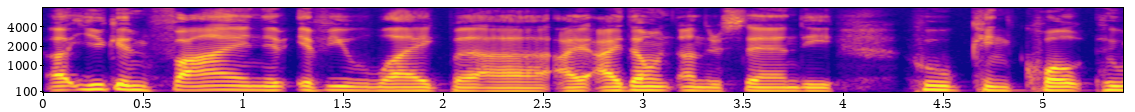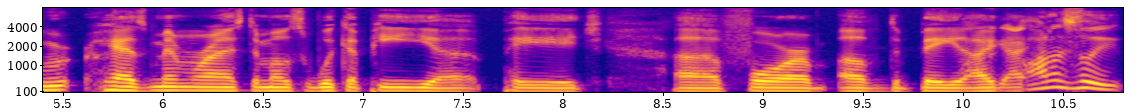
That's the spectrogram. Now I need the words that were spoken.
uh, you can find if, if you like, but uh, I I don't understand the who can quote who has memorized the most Wikipedia page uh, for of debate. I, I honestly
